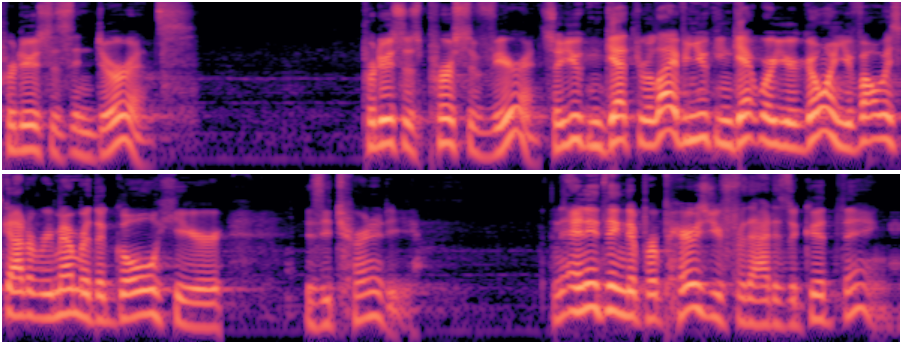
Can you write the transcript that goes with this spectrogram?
produces endurance, produces perseverance. So you can get through life and you can get where you're going. You've always got to remember the goal here is eternity. And anything that prepares you for that is a good thing.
